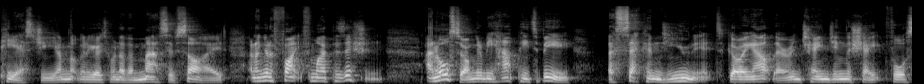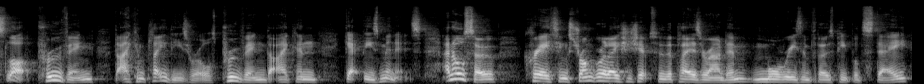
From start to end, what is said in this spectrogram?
PSG, I'm not going to go to another massive side, and I'm going to fight for my position. And also, I'm going to be happy to be a second unit going out there and changing the shape for slot, proving that I can play these roles, proving that I can get these minutes. And also creating stronger relationships with the players around him, more reason for those people to stay,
